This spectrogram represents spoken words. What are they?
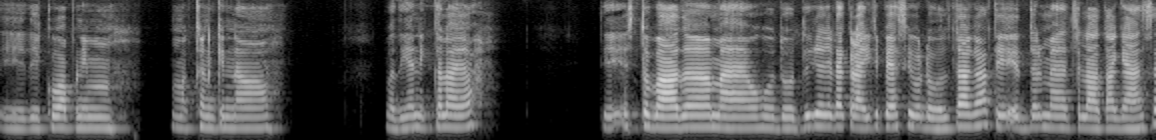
ਤੇ ਦੇਖੋ ਆਪਣੀ ਮੱਖਣ ਕਿੰਨਾ ਵਧੀਆ ਨਿਕਲ ਆਇਆ। ਅਤੇ ਇਸ ਤੋਂ ਬਾਅਦ ਮੈਂ ਉਹ ਦੁੱਧ ਜਿਹੜਾ ਕੜਾਹੀ 'ਚ ਪਿਆ ਸੀ, ਉਹ ਡੋਲਤਾ ਗਾ ਅਤੇ ਇੱਧਰ ਮੈਂ ਚਲਾਤਾ ਗੈਸ।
